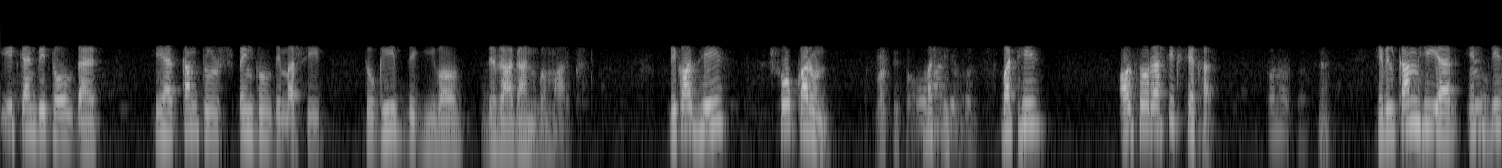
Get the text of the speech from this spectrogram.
it can be told that he has come to sprinkle the mercy to give the jiva the raganuga marg. Because he is so karun, Merciful. Merciful. but he is also Rasik Shekhar. He will come here in this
